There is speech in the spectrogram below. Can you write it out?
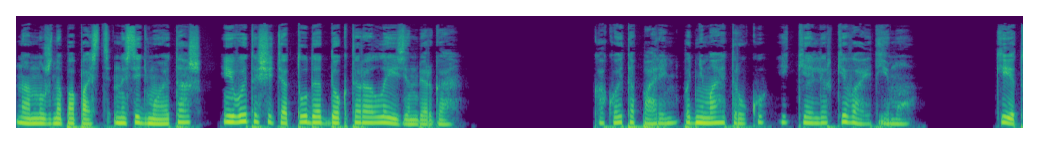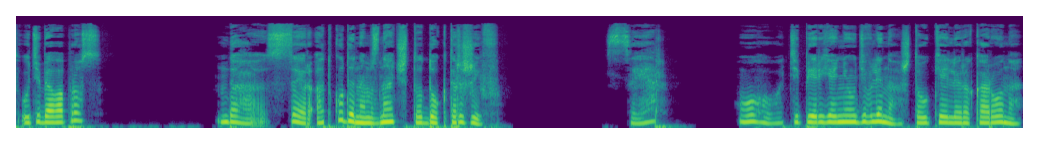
Нам нужно попасть на седьмой этаж и вытащить оттуда доктора Лейзенберга. Какой-то парень поднимает руку, и Келлер кивает ему. «Кит, у тебя вопрос?» «Да, сэр, откуда нам знать, что доктор жив?» «Сэр?» Ого, теперь я не удивлена, что у Келлера корона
